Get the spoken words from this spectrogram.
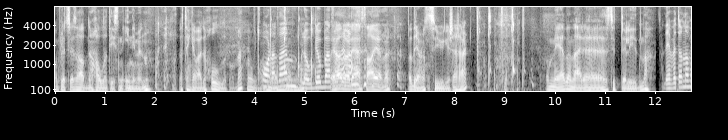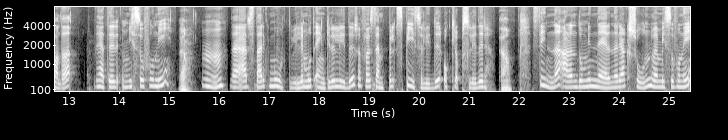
Og plutselig så hadde han jo halve tissen inni munnen. Da tenker jeg, hva er det du holder på med? Ordna seg en blowjob. Altså, Ja, det var det jeg sa hjemme. Da drev han og suger seg sjæl. Og med den der uh, suttelyden, da. Det vet du, nå fant jeg det. Det heter misofoni. Ja. Mm. Det er sterk motvilje mot enkelte lyder, som f.eks. spiselyder og kroppslyder. Ja. Sinne er den dominerende reaksjonen ved misofoni.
